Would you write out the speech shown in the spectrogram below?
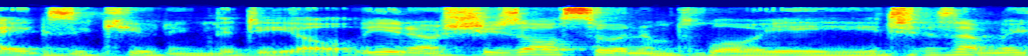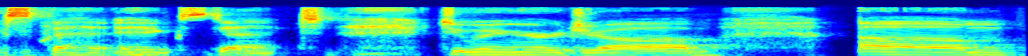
executing the deal. You know, she's also an employee to some extent, doing her job. Um,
